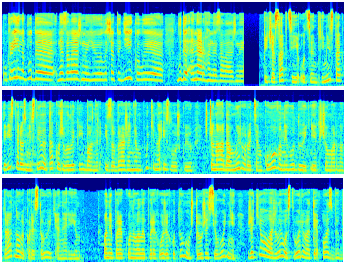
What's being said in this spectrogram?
Україна буде незалежною лише тоді, коли буде енергонезалежною. Під час акції у центрі міста активісти розмістили також великий банер із зображенням Путіна із ложкою, що нагадав миргородцям, кого вони годують, якщо марнотратно використовують енергію. Вони переконували перехожих у тому, що вже сьогодні життєво важливо створювати ОСББ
